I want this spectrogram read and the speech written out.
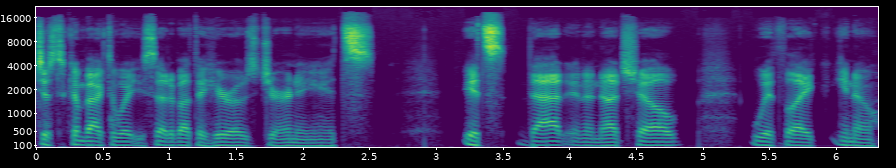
just to come back to what you said about the hero's journey. It's it's that in a nutshell with like you know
